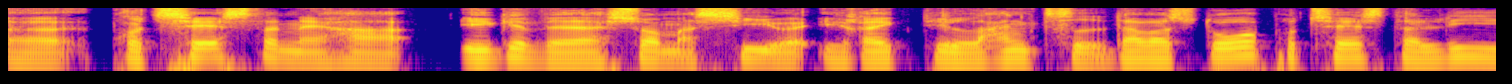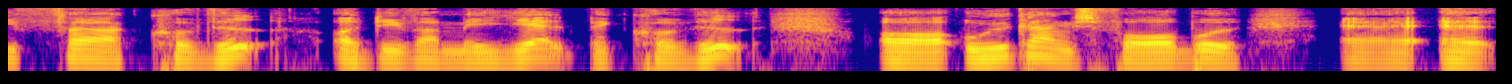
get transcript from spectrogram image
Uh, protesterne har ikke været så massive i rigtig lang tid. Der var store protester lige før covid, og de var med hjælp af covid og udgangsforbud, at,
